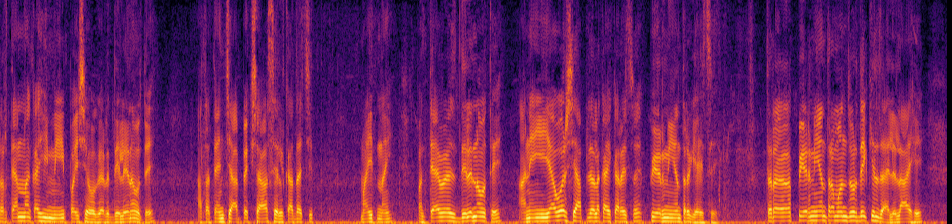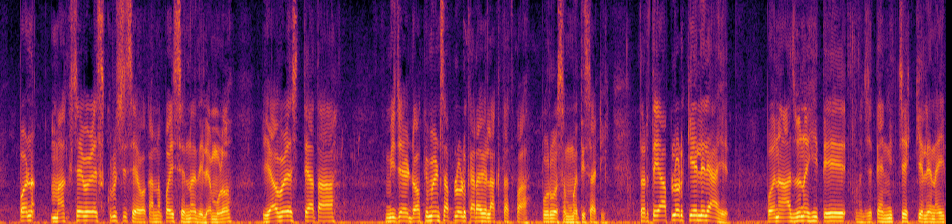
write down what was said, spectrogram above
तर त्यांना काही मी पैसे वगैरे दिले नव्हते. आता त्यांची अपेक्षा असेल कदाचित माहीत नाही. पण त्यावेळेस दिले नव्हते. आणि यावर्षी आपल्याला काय करायचं आहे पेरणी यंत्र घ्यायचं आहे तर पेरणी यंत्र मंजूर देखील झालेलं आहे. पण मागच्या वेळेस कृषी सेवकांना पैसे न दिल्यामुळं यावेळेस ते आता मी जे डॉक्युमेंट्स अपलोड करावे लागतात पहा पूर्वसंमतीसाठी तर ते अपलोड केलेले आहेत. पण अजूनही ते म्हणजे त्यांनी चेक केले नाहीत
